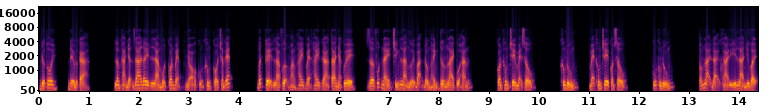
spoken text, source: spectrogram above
Được thôi, đều được cả. Lâm khả nhận ra đây là một con vẹt nhỏ cũng không có chán ghét. Bất kể là phượng hoàng hay vẹn hay gà ta nhà quê, giờ phút này chính là người bạn đồng hành tương lai của hắn. Con không chê mẹ xấu. Không đúng, mẹ không chê con xấu cũng không đúng. Tóm lại đại khái ý là như vậy.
